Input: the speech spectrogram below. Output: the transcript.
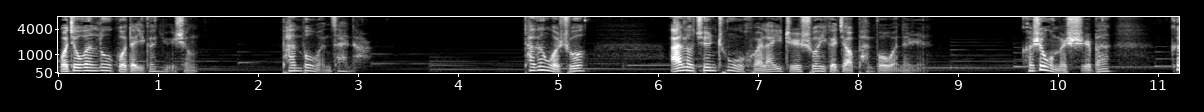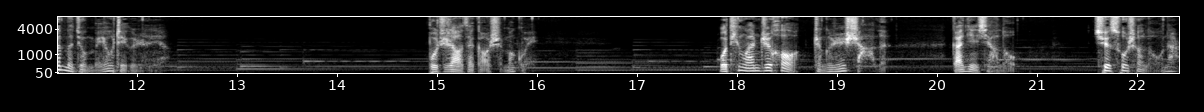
我就问路过的一个女生：“潘博文在哪儿？”她跟我说：“L 君中午回来一直说一个叫潘博文的人，可是我们十班根本就没有这个人呀，不知道在搞什么鬼。”我听完之后，整个人傻了，赶紧下楼，去宿舍楼那儿。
